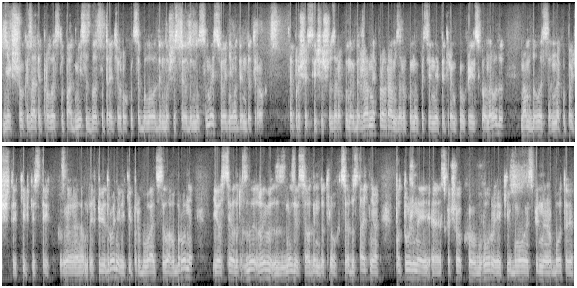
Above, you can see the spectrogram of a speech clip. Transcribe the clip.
Якщо казати про листопад місяць 23-го року, це було 1 до 6, 1 до 7, сьогодні 1 до 3. Це про що свідчить, що за рахунок державних програм, за рахунок постійної підтримки українського народу, нам вдалося накопичити кількість тих FPV-дронів, які перебувають в силах оборони, і ось цей от розрив знизився 1 до 3. Це достатньо потужний е, скачок вгору, який обумовлений спільною роботою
